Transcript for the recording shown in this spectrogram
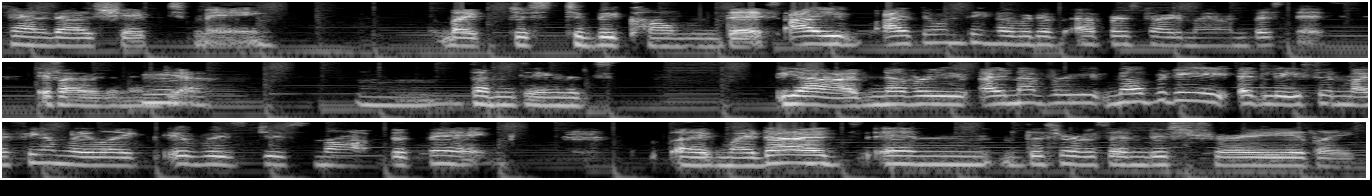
Canada has shaped me like just to become this. I I don't think I would have ever started my own business if I was in yeah. India. Mm. Something that's yeah, I've never I never nobody at least in my family like it was just not the thing. Like my dad's in the service industry, like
